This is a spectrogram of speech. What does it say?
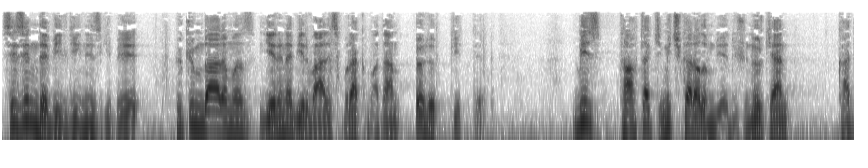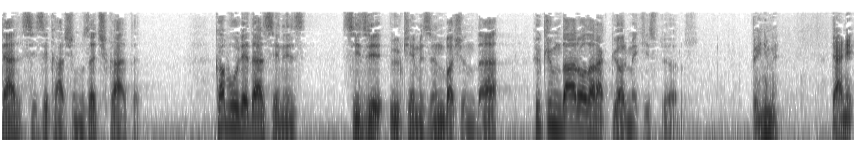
sizin de bildiğiniz gibi hükümdarımız yerine bir varis bırakmadan ölüp gitti. Biz tahta kimi çıkaralım diye düşünürken kader sizi karşımıza çıkardı. Kabul ederseniz sizi ülkemizin başında hükümdar olarak görmek istiyoruz. Beni mi? Yani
